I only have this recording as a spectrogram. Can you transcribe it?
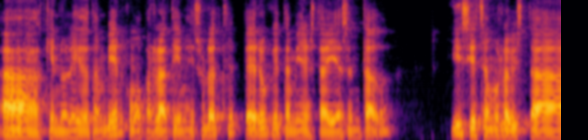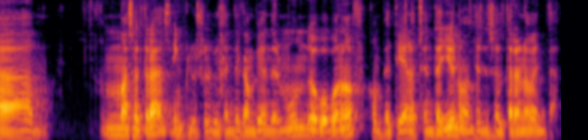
a quien no he leído también, como Parlati y Maisurace, pero que también está ahí asentado. Y si echamos la vista más atrás, incluso el vigente campeón del mundo, Bobonov, competía en 81 antes de saltar a 90.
